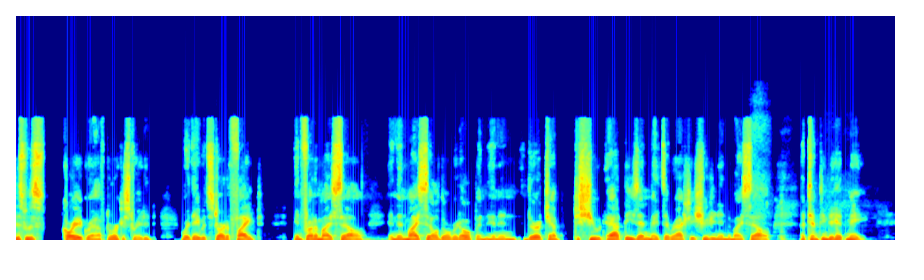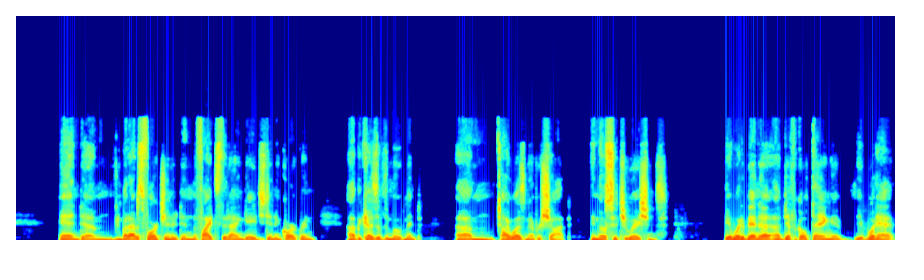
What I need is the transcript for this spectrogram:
This was choreographed, orchestrated, where they would start a fight in front of my cell, and then my cell door would open, and in their attempt to shoot at these inmates they were actually shooting into my cell, attempting to hit me. And um, but I was fortunate in the fights that I engaged in in Corcoran, uh, because of the movement, um, I was never shot in those situations. It would have been a, a difficult thing. It, it would have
